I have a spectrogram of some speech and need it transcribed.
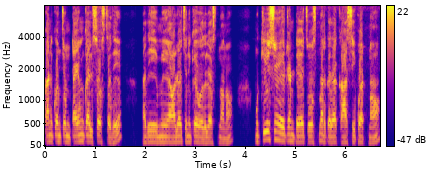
కానీ కొంచెం టైం కలిసి వస్తుంది. అది మీ ఆలోచనకే వదిలేస్తున్నాను. ముఖ్య విషయం ఏంటంటే చూస్తున్నారు కదా కాశీపట్నం.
